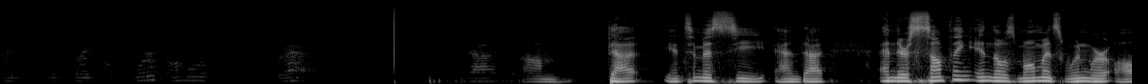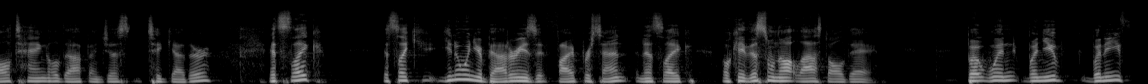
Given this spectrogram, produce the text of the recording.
Like, it's like uh, words almost wreck that, um, that intimacy and that. And there's something in those moments when we're all tangled up and just together. It's like it's like you know when your battery is at 5% and it's like, okay, this will not last all day. But when when you when you've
